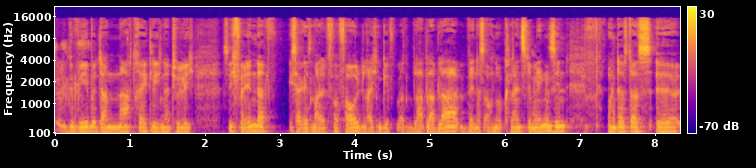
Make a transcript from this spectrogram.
ja. Gewebe dann nachträglich natürlich sich verändert, ich sage jetzt mal verfault, Leichengift, bla bla bla, wenn das auch nur kleinste mhm. Mengen sind und dass das äh,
